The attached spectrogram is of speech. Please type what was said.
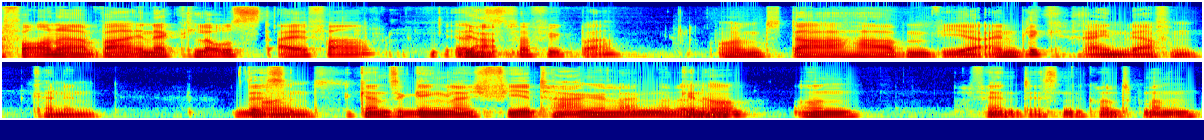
For Honor war in der Closed Alpha jetzt Ja. verfügbar. Und da haben wir einen Blick reinwerfen können. Das Und- Ganze ging gleich vier Tage lang oder Genau. Und währenddessen konnte man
